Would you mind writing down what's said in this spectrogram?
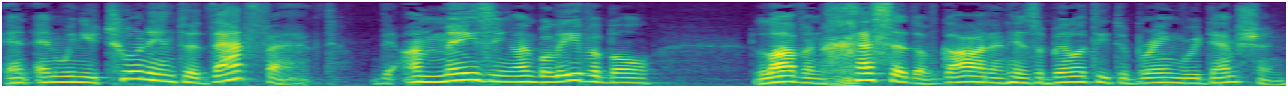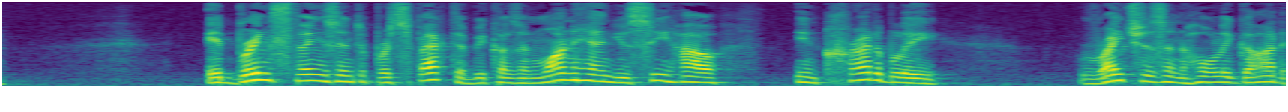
And, and when you tune into that fact, the amazing, unbelievable love and chesed of God and his ability to bring redemption, it brings things into perspective because, on one hand, you see how incredibly righteous and holy God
